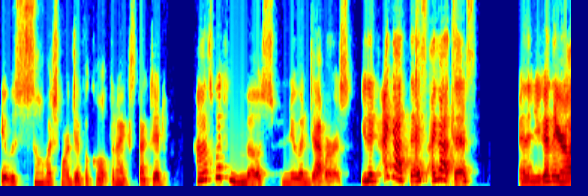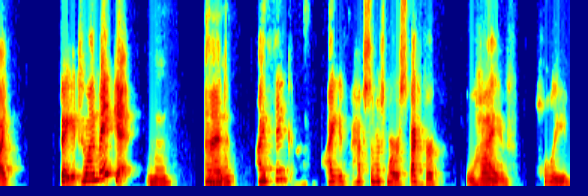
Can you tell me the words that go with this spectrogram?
it was so much more difficult than I expected. As with most new endeavors, you think I got this, I got this, and then you get there, and you're like, fake it till I make it. hmm And I think I have so much more respect for live. Holy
